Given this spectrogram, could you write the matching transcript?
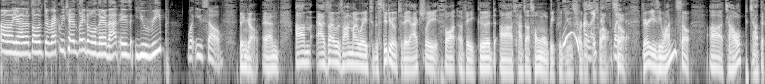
Oh yeah, that's almost directly translatable there. That is you reap what you sow. Bingo. And um, as I was on my way to the studio today, I actually thought of a good uh, 사자성어 we could use Ooh, for I this like as well. this. What so is it? very easy one. So uh, 자업 자득.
